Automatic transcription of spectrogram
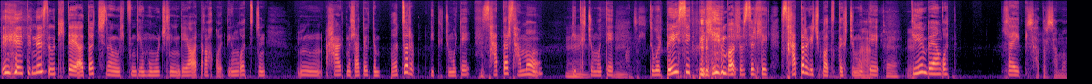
Тэгээ тэрнээс үүдэлтэй одоо ч гэсэн үлдсэн тийм хүмүүжлэн ингээ яваад байгаа хгүй. Тэгэн гут чинь хаагдмал одоо гэдэг бузар гэдэг ч юм уу те. Садар самуу гэдэг ч юм уу те. Зүгээр basic бэлгийн боловсрлыг садар гэж боддог ч юм уу те. Тий. Тийм байнгут like Садар самуу.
